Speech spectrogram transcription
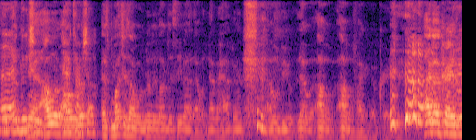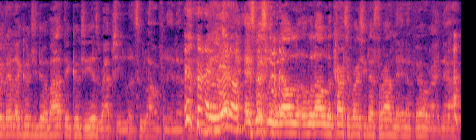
A, a Gucci Um, Yeah, I would. I would halftime re- show. As much as I would really love to see that, that would never happen. I would be. That would. I would. I would fucking go crazy. I go crazy if they let Gucci do it, but I think Gucci his rap sheet a little too long for the NFL. A little. Especially with all with all the controversy that's surrounding the NFL right now.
